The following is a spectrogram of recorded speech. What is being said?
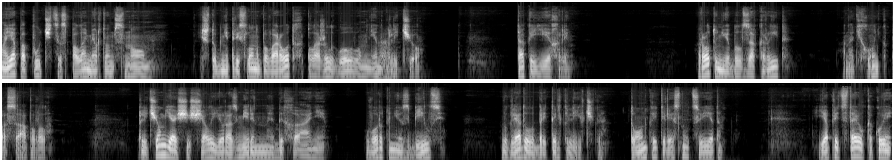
Моя попутчица спала мертвым сном, и, чтобы не трясло на поворотах, положила голову мне на плечо. Так и ехали. Рот у нее был закрыт, она тихонько посапывала. Плечом я ощущал ее размеренное дыхание. Ворот у нее сбился. Выглядывала бретелька лифчика, тонкая, телесного цвета. Я представил, какое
